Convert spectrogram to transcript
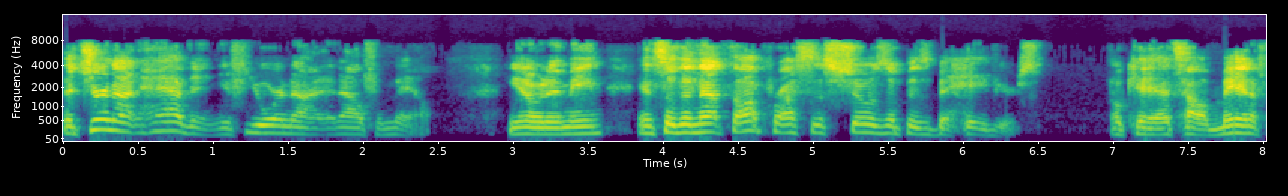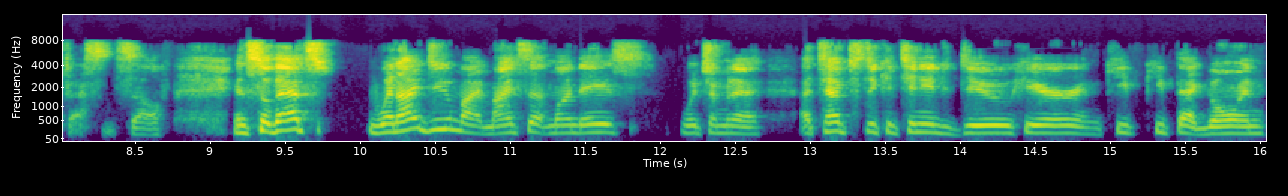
that you're not having if you're not an alpha male. You know what I mean? And so then that thought process shows up as behaviors. Okay, that's how it manifests itself. And so that's when I do my Mindset Mondays, which I'm going to attempt to continue to do here and keep keep that going.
